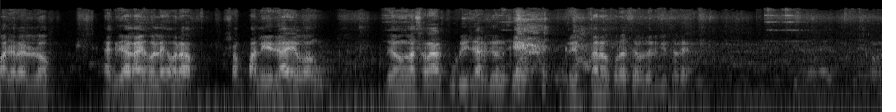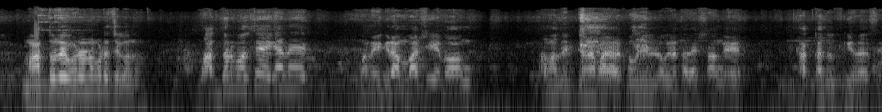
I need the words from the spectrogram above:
বাজারের লোক এক জায়গায় হলে ওরা সব পালিয়ে যায় এবং দেওয়া থানার পুলিশ একজনকে গ্রেপ্তারও করেছে ওদের ভিতরে। মারধরের ঘটনা ঘটেছে কোনো? মারধর বলতে এখানে মানে গ্রামবাসী এবং আমাদের যারা বাজার কমিটির লোকজন তাদের সঙ্গে ধাক্কাধুক্কি হয়েছে।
